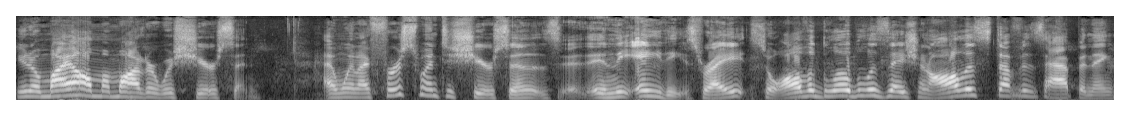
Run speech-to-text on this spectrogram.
You know, my alma mater was Shearson. And when I first went to Shearson in the 80s, right? So all the globalization, all this stuff is happening.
